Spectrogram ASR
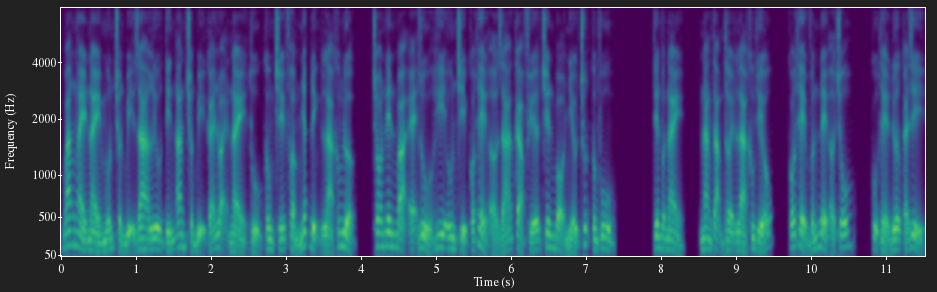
Ba ngày này muốn chuẩn bị ra lưu tín an chuẩn bị cái loại này thủ công chế phẩm nhất định là không được cho nên bà ẹ rủ hi un chỉ có thể ở giá cả phía trên bỏ nhiều chút công phu. Tiên vật này nàng tạm thời là không thiếu có thể vấn đề ở chỗ cụ thể đưa cái gì?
